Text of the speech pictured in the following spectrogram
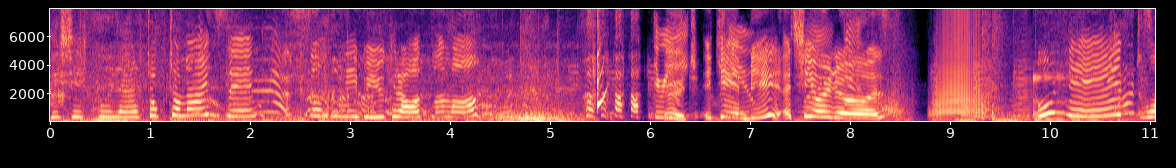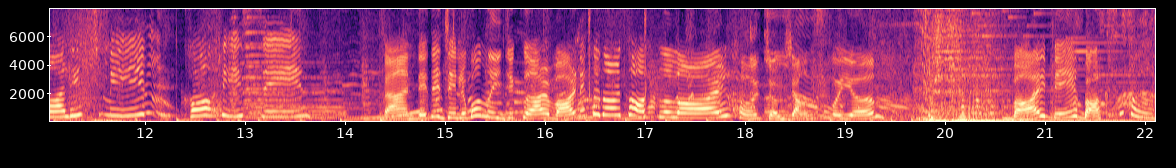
Teşekkürler. Çok cömertsin. Ah, ne büyük rahatlama. 3, 2, 1 açıyoruz. Bu ne? Tuvalet mi? Kahretsin. Bende de jelibon ayıcıklar var. Ne kadar tatlılar. Çok şanslıyım. Vay be baksana.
